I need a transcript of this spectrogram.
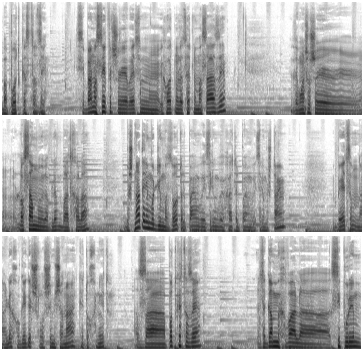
בפודקאסט הזה. סיבה נוספת שבעצם החלטנו לצאת למסע הזה, זה משהו שלא שמנו אליו לב בהתחלה. בשנת הלימודים הזאת, 2021-2022, בעצם נעלה חוגגת 30 שנה כתוכנית. אז הפודקאסט הזה זה גם מחווה לסיפורים,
